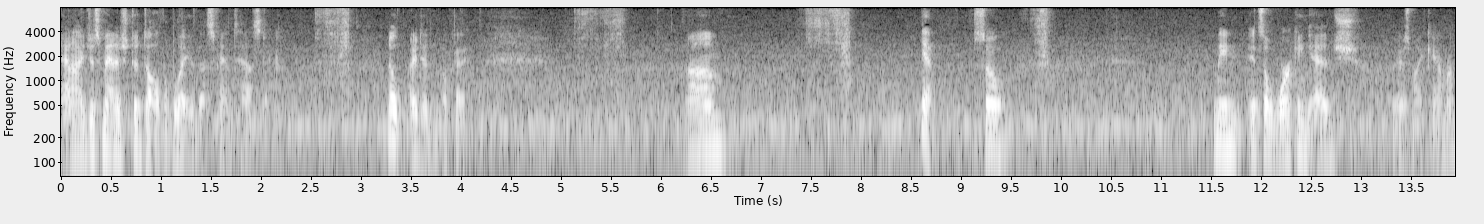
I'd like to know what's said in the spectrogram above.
And I just managed to dull the blade. That's fantastic. Nope, I didn't. Okay. Um. Yeah. So. I mean, it's a working edge. There's my camera.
